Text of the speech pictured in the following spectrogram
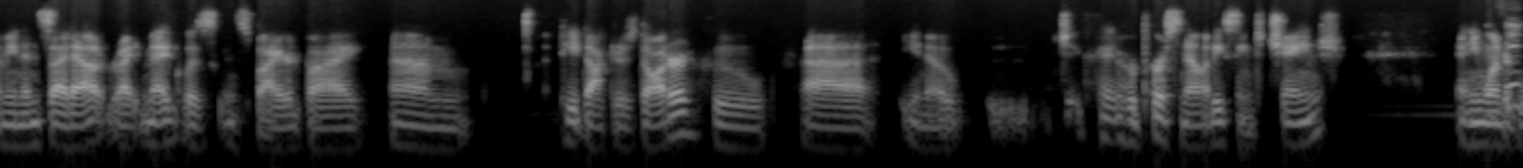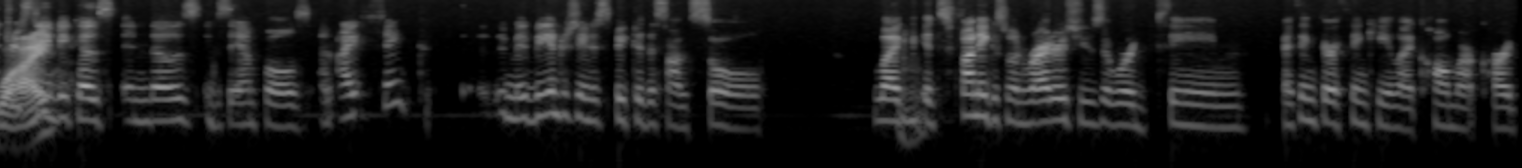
I mean, Inside Out, right? Meg was inspired by um, Pete Docter's daughter, who uh, you know her personality seemed to change, and he wondered why. Because in those examples, and I think it may be interesting to speak to this on soul like mm-hmm. it's funny because when writers use the word theme i think they're thinking like hallmark card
